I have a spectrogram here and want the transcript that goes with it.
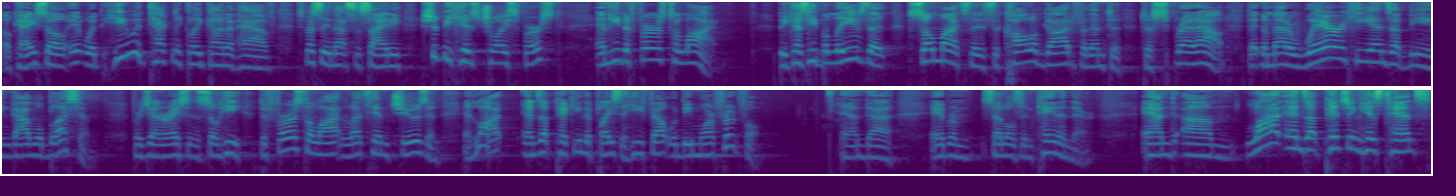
okay so it would he would technically kind of have especially in that society should be his choice first and he defers to lot because he believes that so much that it's the call of god for them to, to spread out that no matter where he ends up being god will bless him for generations. So he defers to Lot and lets him choose, and, and Lot ends up picking the place that he felt would be more fruitful. And uh, Abram settles in Canaan there. And um, Lot ends up pitching his tents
